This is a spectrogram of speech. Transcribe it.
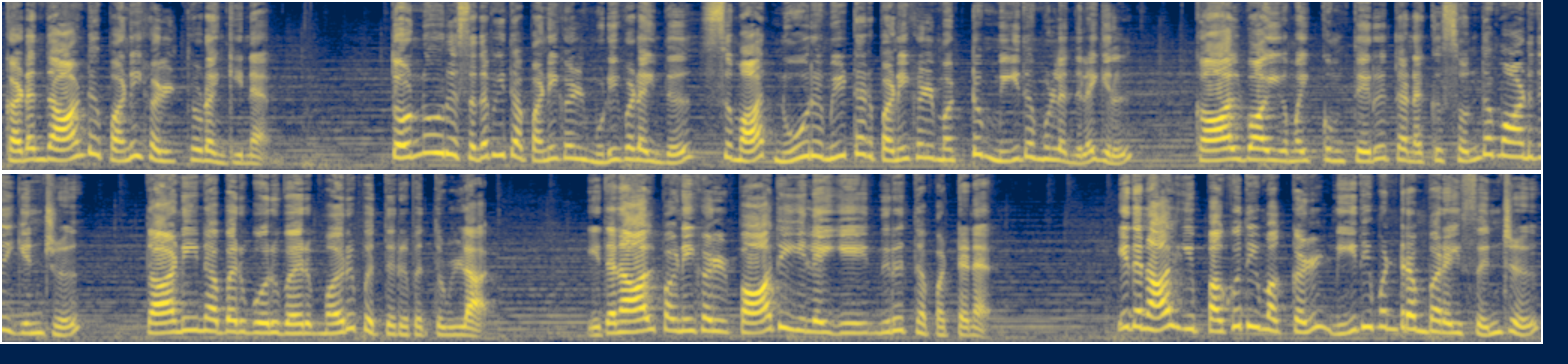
கடந்த ஆண்டு பணிகள் தொடங்கின. தொன்னூறு சதவீத பணிகள் முடிவடைந்து சுமார் நூறு மீட்டர் பணிகள் மட்டும் மீதமுள்ள நிலையில் கால்வாய் அமைக்கும் தெரு தனக்கு சொந்தமானது என்று தனிநபர் ஒருவர் மறுப்பு தெரிவித்துள்ளார். இதனால் பணிகள் பாதியிலேயே நிறுத்தப்பட்டன. இதனால் இப்பகுதி மக்கள் நீதிமன்றம் வரை சென்று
